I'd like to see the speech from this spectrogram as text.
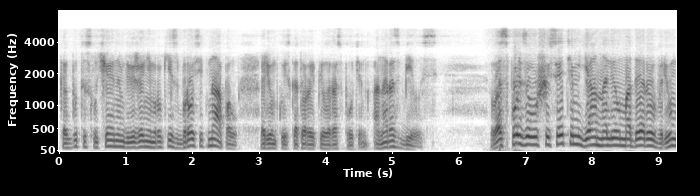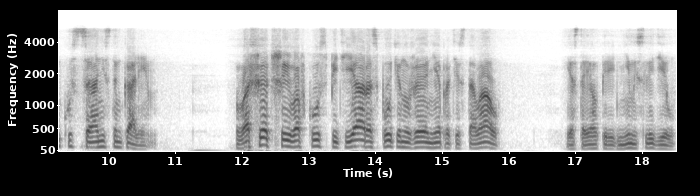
как будто случайным движением руки сбросить на пол рюмку, из которой пил Распутин. Она разбилась. Воспользовавшись этим, я налил Мадеры в рюмку с цианистым калием. Вошедший во вкус питья Распутин уже не протестовал. Я стоял перед ним и следил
